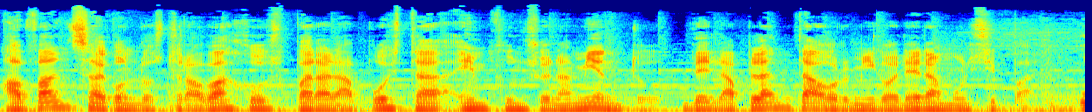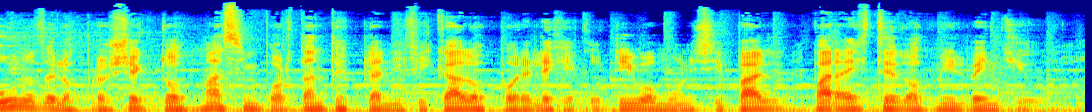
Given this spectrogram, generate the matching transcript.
avanza con los trabajos para la puesta en funcionamiento de la planta hormigonera municipal, uno de los proyectos más importantes planificados por el Ejecutivo Municipal para este 2021.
